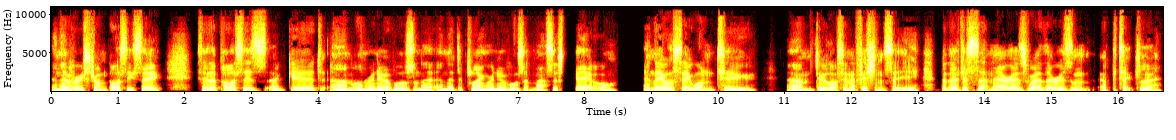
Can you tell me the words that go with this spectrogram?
and they have a very strong policy. So, so their policies are good um, on renewables, and they're, and they're deploying renewables at massive scale, and they also want to. Um, do a lot in efficiency, but there are just certain areas where there isn't a particular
